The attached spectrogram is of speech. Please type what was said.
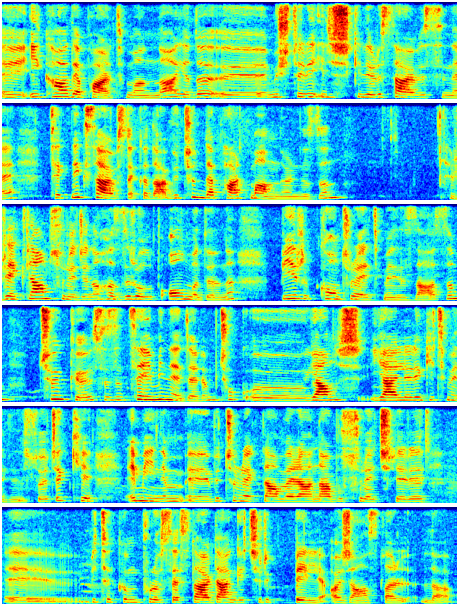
e, İK departmanına ya da e, müşteri ilişkileri servisine, teknik servise kadar bütün departmanlarınızın reklam sürecine hazır olup olmadığını bir kontrol etmeniz lazım. Çünkü sizi temin ederim çok e, yanlış yerlere gitmediğiniz sürece ki eminim e, bütün reklam verenler bu süreçleri e, bir takım proseslerden geçirip belli ajanslarla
